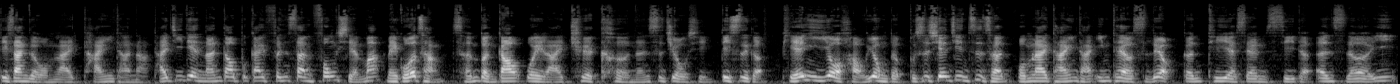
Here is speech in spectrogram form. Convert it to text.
第三个，我们来谈一谈呐、台积电难道不该分散风险吗？美国厂成本高，未来却可能是救星。第四个，便宜又好用的不是先进制程，我们来谈一谈 Intel 十六跟 TSMC 的 N 十二 E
